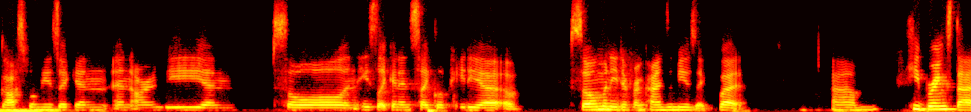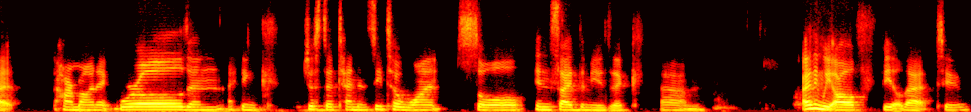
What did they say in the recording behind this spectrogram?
gospel music and and R and B and soul and he's like an encyclopedia of so many different kinds of music but um, he brings that harmonic world and i think just a tendency to want soul inside the music um, i think we all feel that too.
